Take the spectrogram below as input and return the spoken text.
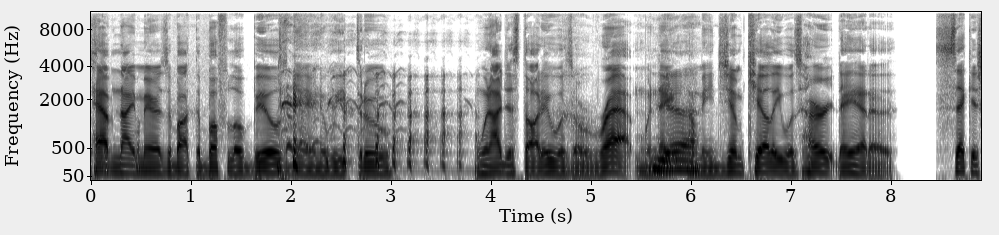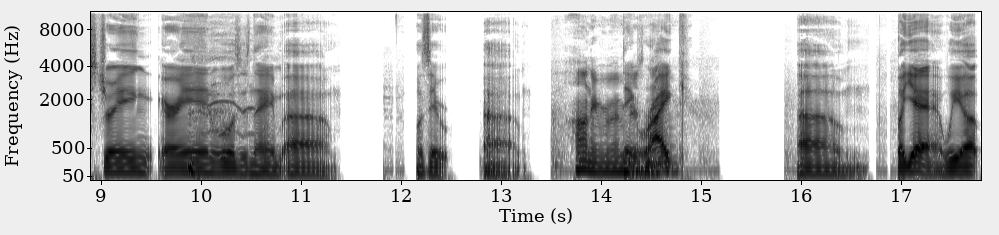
have nightmares about the Buffalo Bills game that we threw when I just thought it was a wrap. When they, Yeah. I mean, Jim Kelly was hurt. They had a second string or in. What was his name? Uh, was it? Uh, I don't even I remember. think his name. Reich. Um, but yeah, we up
